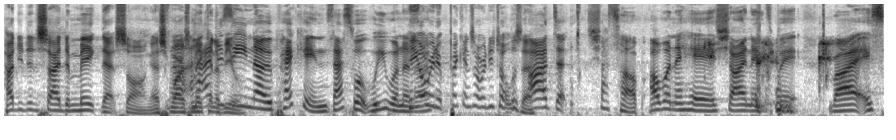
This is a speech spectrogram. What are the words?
How did you decide to make that song? As far as How making a does view. he know Peckings? That's what we want to know. He already Peckings already told us that. I don't- shut up. I want to hear Shining's bit. Right? It's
